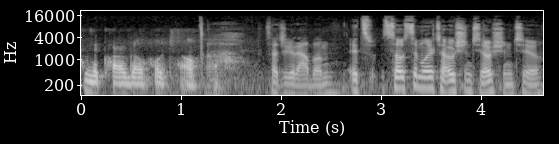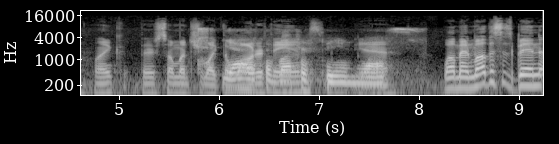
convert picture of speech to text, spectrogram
from the Choirgirl Hotel. Oh, such a good album. It's so similar to Ocean to Ocean too. Like there's so much like the yeah, water the theme. water theme. Yeah. Yes. Well, Manuel, this has been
